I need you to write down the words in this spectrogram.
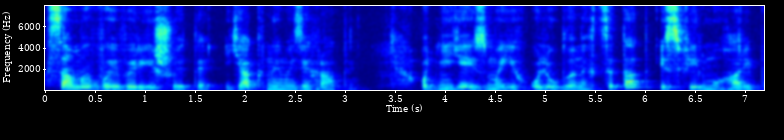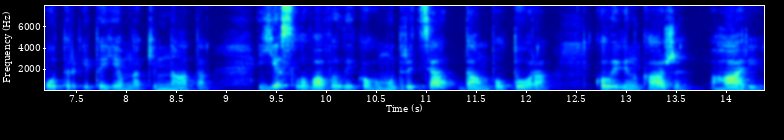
саме ви вирішуєте, як ними зіграти. Однією з моїх улюблених цитат із фільму Гаррі Поттер і таємна кімната є слова великого мудреця Дамблдора, коли він каже: Гаррі,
